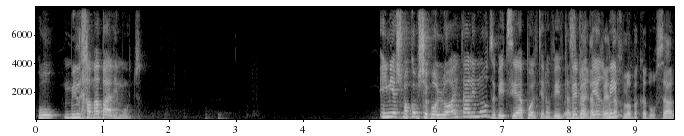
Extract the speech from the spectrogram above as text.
הוא מלחמה באלימות. אם יש מקום שבו לא הייתה אלימות, זה ביציעי הפועל תל אביב, תסביר. בטח, לא בכדורסל.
